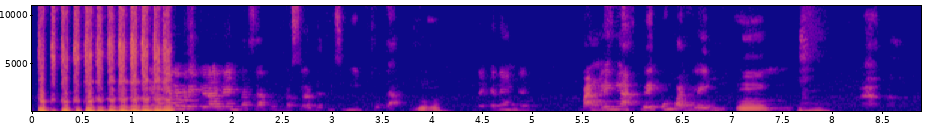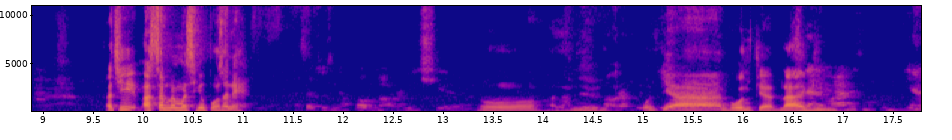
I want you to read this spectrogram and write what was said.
Boleh pasal? Pasal datang sini betul tak? Mm-mm. Kadang-kadang dia pangling lah. Kuih pun pangling. Hmm. Acik, asal memang Singapura sana? Pasal tu Singapura mak orang Malaysia. Oh, Alhamdulillah. Pontian, Pontian Dari lagi. mana semua Pontian.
